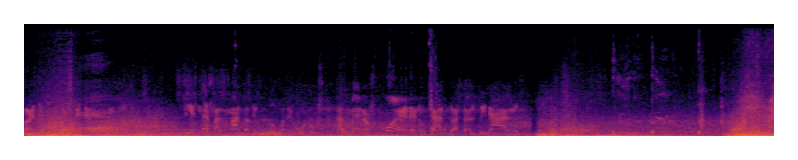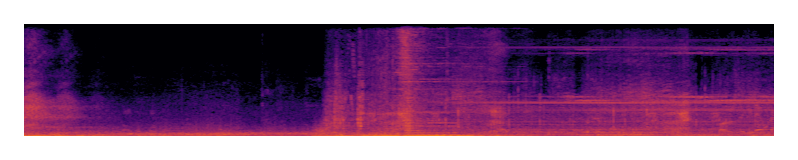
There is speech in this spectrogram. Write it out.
Vaya, si estás al mando de un grupo de Uruks, al menos muere luchando hasta el final. Conseguiré una...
